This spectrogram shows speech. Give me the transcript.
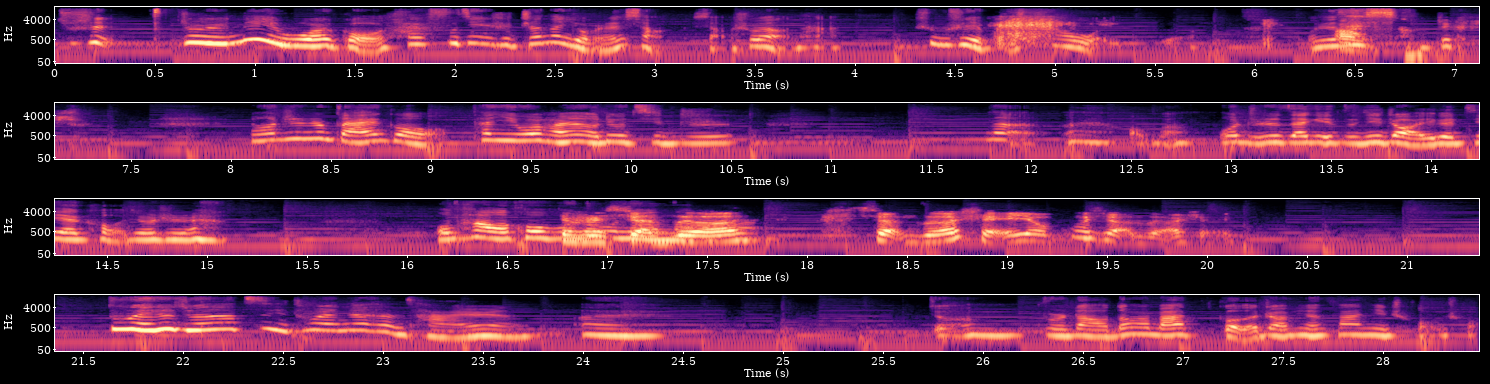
就是就是那窝狗，它附近是真的有人想想收养它，是不是也不差我一个？我就在哦想这个事儿。然后这只白狗，它一窝好像有六七只，那哎，好吧，我只是在给自己找一个借口，就是我怕我 hold 不住就是那个选择 选择谁又不选择谁。对，就觉得自己突然间很残忍，哎，就嗯不知道，我等会儿把狗的照片发你瞅瞅。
